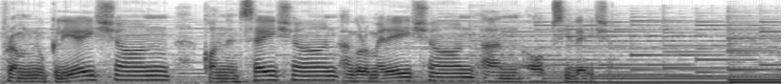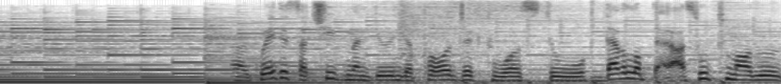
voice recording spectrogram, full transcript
from nucleation, condensation, agglomeration and oxidation. Our greatest achievement during the project was to develop a soot model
